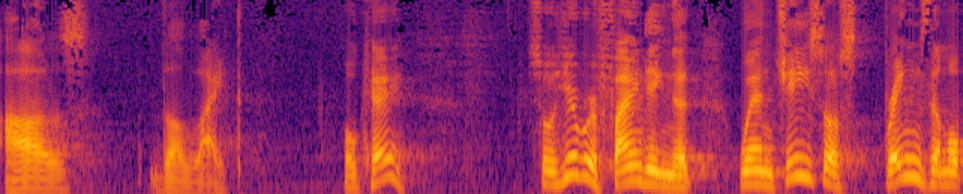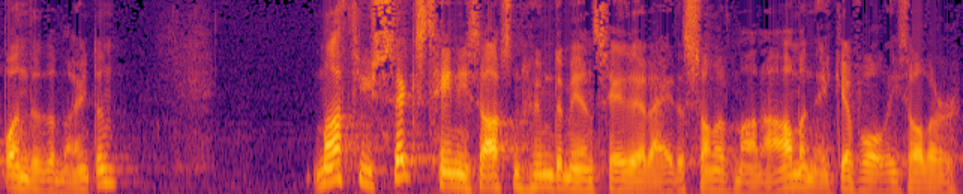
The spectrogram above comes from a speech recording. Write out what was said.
as the light. Okay. So here we're finding that when Jesus brings them up onto the mountain, Matthew 16, he's asking whom do men say that I, the son of man am, and they give all these other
